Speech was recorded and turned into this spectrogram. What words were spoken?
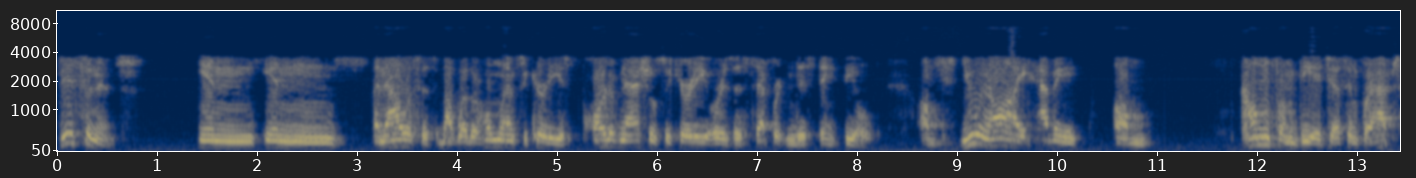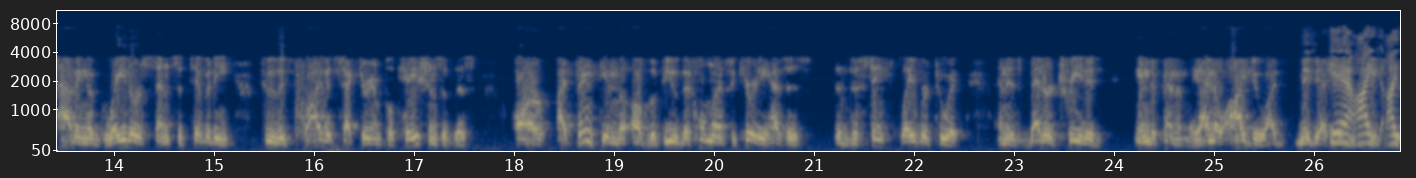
dissonance in in analysis about whether Homeland Security is part of national security or is a separate and distinct field. Um, you and I, having um, come from DHS and perhaps having a greater sensitivity to the private sector implications of this, are, I think, in the, of the view that Homeland Security has a, distinct flavor to it and is better treated independently. I know I do. I maybe I should. Yeah, I I,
